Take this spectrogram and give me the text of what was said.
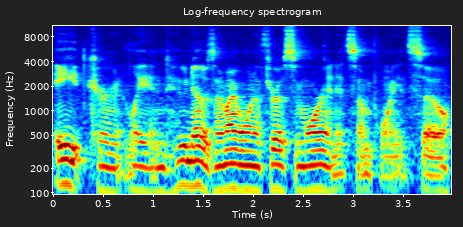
eight currently, and who knows, I might want to throw some more in at some point. So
